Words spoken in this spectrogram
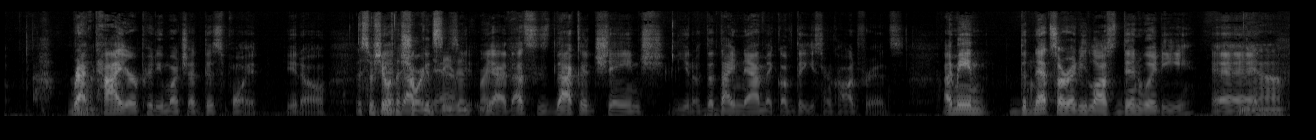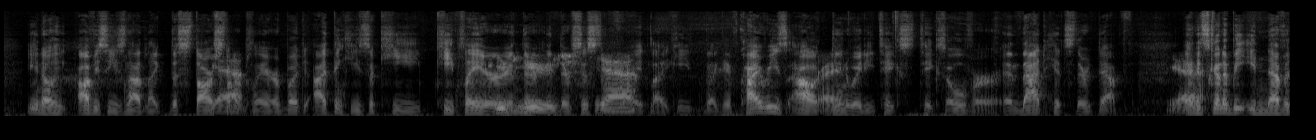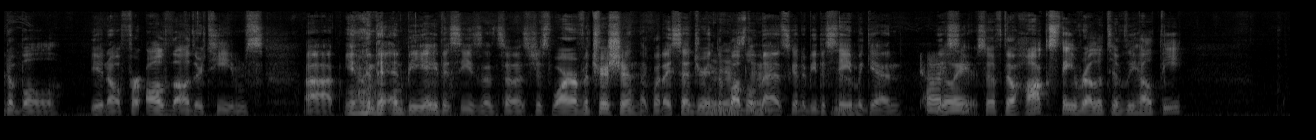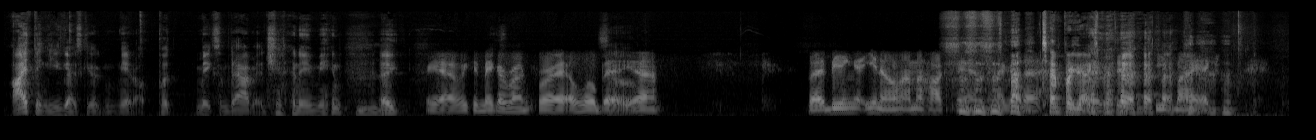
ranked higher pretty much at this point, you know. especially with then a shortened could- season. Right? Yeah, that's that could change, you know, the dynamic of the Eastern Conference. I mean, the Nets already lost Dinwiddie, and Yeah. you know, obviously he's not like the star Yeah. star player, but I think he's a key key player He's in their in their system, Yeah. right? Like he like if Kyrie's out, Right. Dinwiddie takes takes over, and that hits their depth, yeah. and it's gonna be inevitable, you know, for all the other teams. Uh, you know, in the NBA this season, so it's just war of attrition. Like what I said during It the is, bubble, dude. man, it's gonna be the same again this year. So if the Hawks stay relatively healthy, I think you guys can, you know, put make some damage. You know what I mean? Mm-hmm. Like, Yeah, we can make a run for it a little bit. So- Yeah. But being, you know, I'm a Hawks fan. I gotta Temper I your expectations. Keep my ex-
